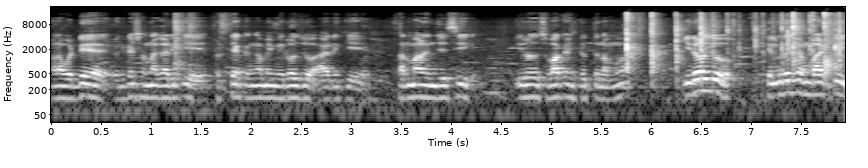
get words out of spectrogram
మన వడ్డే వెంకటేష్ అన్న గారికి ప్రత్యేకంగా మేము ఈరోజు ఆయనకి సన్మానం చేసి ఈరోజు శుభాకాంక్షలు చెప్తున్నాము ఈరోజు తెలుగుదేశం పార్టీ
